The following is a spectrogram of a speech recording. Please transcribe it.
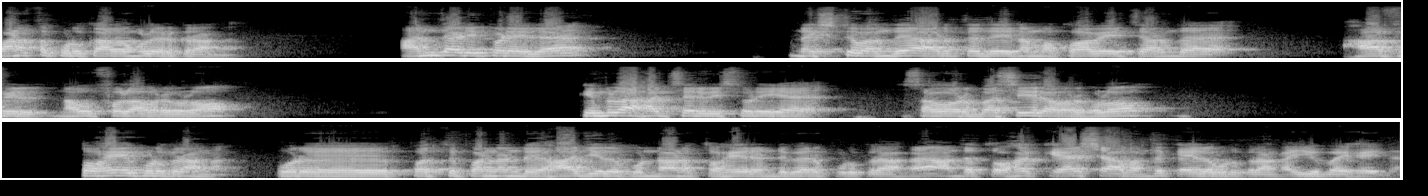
பணத்தை கொடுக்காதவங்களும் இருக்கிறாங்க. அந்த அடிப்படையில் நெக்ஸ்ட் வந்து அடுத்தது நம்ம கோவையை சார்ந்த ஹாஃபில் நவுஃபுல் அவர்களும் கிப்லா ஹஜ் சர்வீஸுடைய சகோதரர் பஷீர் அவர்களும் தொகையை கொடுக்குறாங்க. ஒரு பத்து பன்னெண்டு ஹாஜிகளுக்கு உண்டான தொகை ரெண்டு பேரும் கொடுக்குறாங்க. அந்த தொகை கேஷாக வந்து கையில் கொடுக்குறாங்க ஐயூபாய் கையில்.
